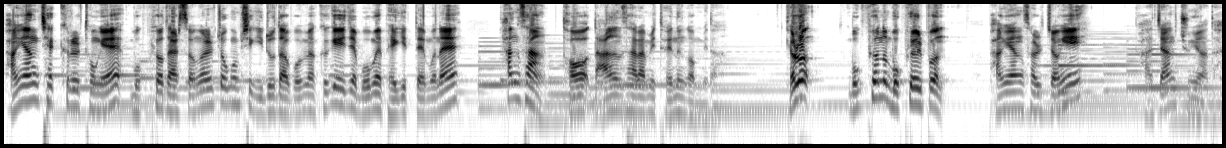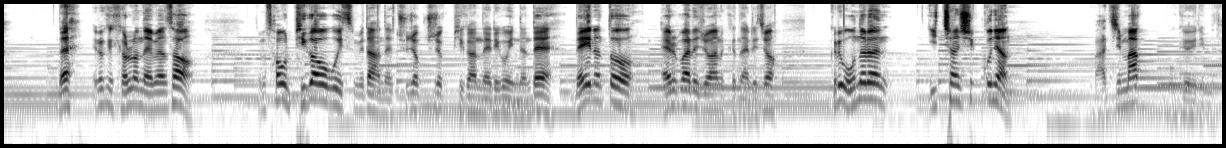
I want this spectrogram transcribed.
방향 체크를 통해 목표 달성을 조금씩 이루다 보면 그게 이제 몸에 배기 때문에 항상 더 나은 사람이 되는 겁니다. 결론! 목표는 목표일 뿐 방향 설정이 가장 중요하다. 네, 이렇게 결론 내면서 서울 비가 오고 있습니다. 네, 추적추적 비가 내리고 있는데 내일은 또 엘바리 좋아하는 그날이죠. 그리고 오늘은 2019년 마지막 목요일입니다.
